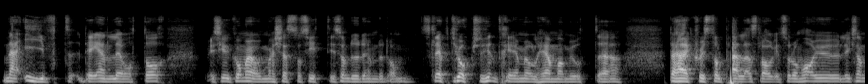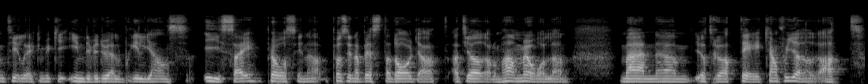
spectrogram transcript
naivt det än låter. Vi ska komma ihåg Manchester City som du nämnde, de släppte ju också in tre mål hemma mot uh, det här Crystal Palace-laget. Så de har ju liksom tillräckligt mycket individuell briljans i sig på sina, på sina bästa dagar att, att göra de här målen. Men um, jag tror att det kanske gör att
